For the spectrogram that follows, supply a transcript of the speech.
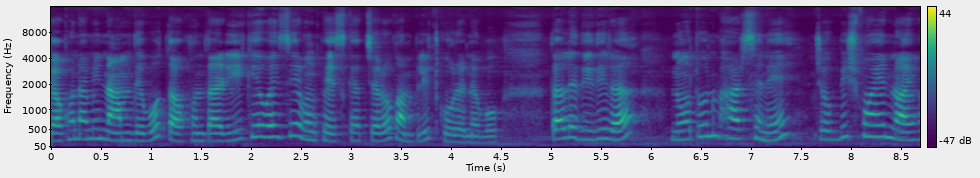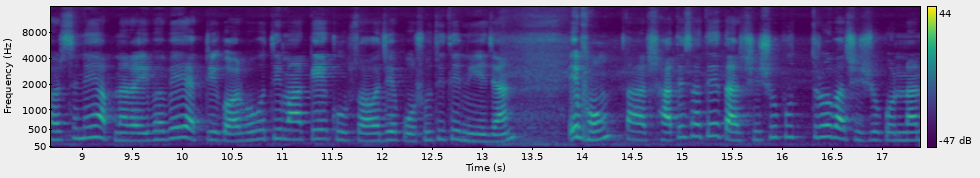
যখন আমি নাম দেব তখন তার ই কেওয়াইসি এবং ফেস ক্যাপচারও কমপ্লিট করে নেব। তাহলে দিদিরা নতুন ভার্সনে চব্বিশ পয়েন্ট নয় ভার্সনে আপনারা এইভাবে একটি গর্ভবতী মাকে খুব সহজে প্রসূতিতে নিয়ে যান এবং তার সাথে সাথে তার শিশুপুত্র বা শিশুকন্যার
